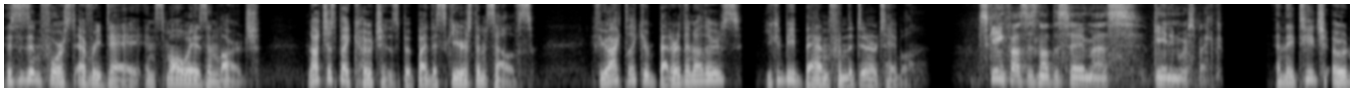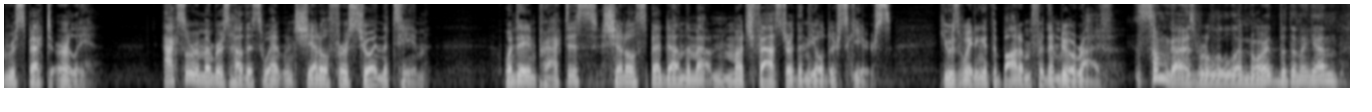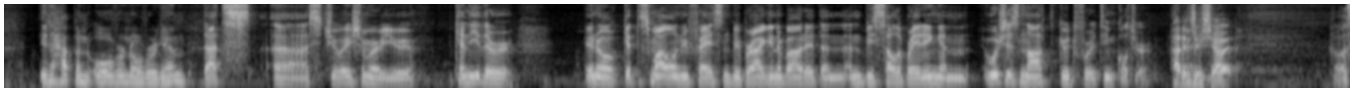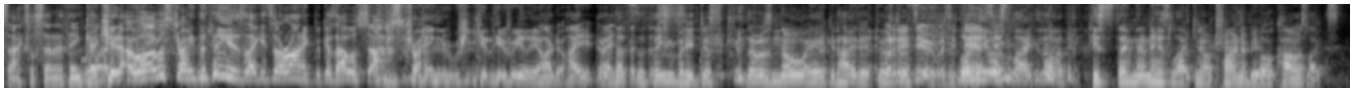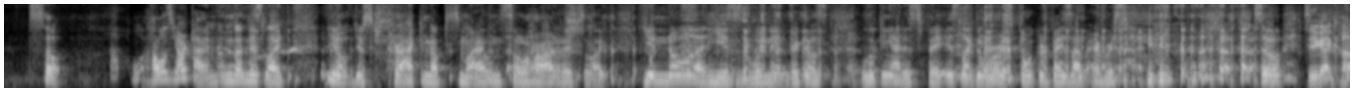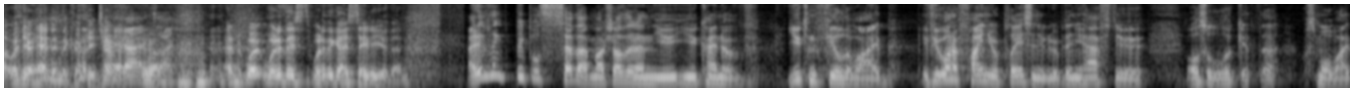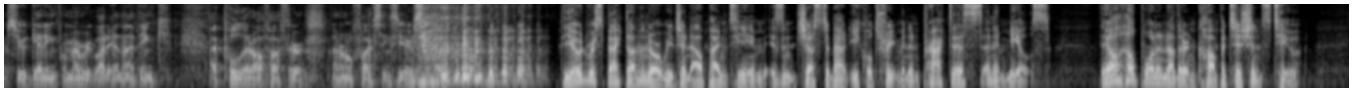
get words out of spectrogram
This is enforced every day in small ways and large, not just by coaches, but by the skiers themselves. If you act like you're better than others, you could be banned from the dinner table. Skiing fast is not the same as gaining respect. And they teach owed respect early. Aksel remembers how this went when Kjetil first joined the team. One day in practice, Kjetil sped down the mountain much faster than the older skiers. He was waiting at the bottom for them to arrive. Some guys were a little annoyed, but then again, it happened over and over again. That's a situation where you can either you know get the smile on your face and be bragging about it and, and be celebrating and which is not good for a team culture how did you show it as Aksel said, I think what? I could. Well, I was trying. The thing is, like, it's ironic because I was, I was trying really, really hard to hide it. Right. That's but the thing. But he just, there was no way he could hide it. it what did just, he do? Was he well, dancing? He was like, no. He's standing there and he's like, you know, trying to be all calm. I was like, so how was your time? And then it's like, you know, just cracking up, smiling so hard that it's like, you know that he's winning because looking at his face, it's like the worst poker face I've ever seen. so, so you got caught with your hand in the cookie jar. Yeah, exactly. Yeah. and what, what did they? What did the guys say to you then? I didn't think people said that much, other than you. You kind of you can feel the vibe. If you want to find your place in the group, then you have to also look at the small vibes you're getting from everybody. And I think I pulled it off after, I don't know, five, six years. the owed respect on the Norwegian Alpine team isn't just about equal treatment in practice and at meals. They all help one another in competitions too,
